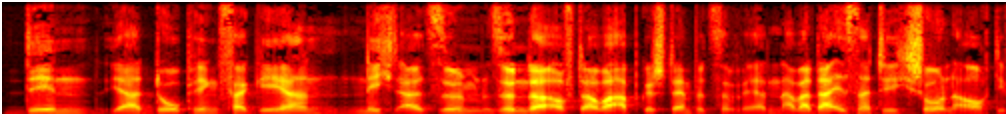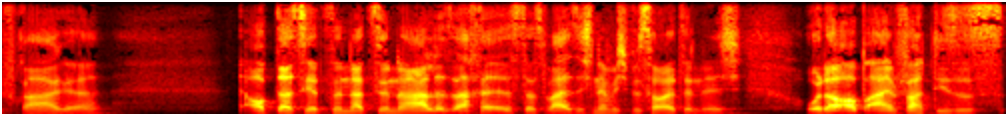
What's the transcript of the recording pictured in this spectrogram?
den ja Dopingvergehern nicht als Sünder auf Dauer abgestempelt zu werden. Aber da ist natürlich schon auch die Frage, ob das jetzt eine nationale Sache ist, das weiß ich nämlich bis heute nicht. Oder ob einfach dieses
